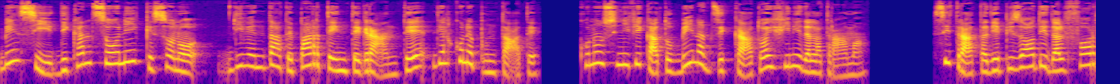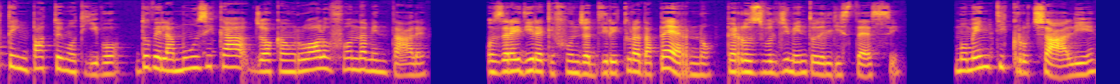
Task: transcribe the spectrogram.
bensì di canzoni che sono diventate parte integrante di alcune puntate, con un significato ben azzeccato ai fini della trama. Si tratta di episodi dal forte impatto emotivo, dove la musica gioca un ruolo fondamentale. Oserei dire che funge addirittura da perno per lo svolgimento degli stessi. Momenti cruciali,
